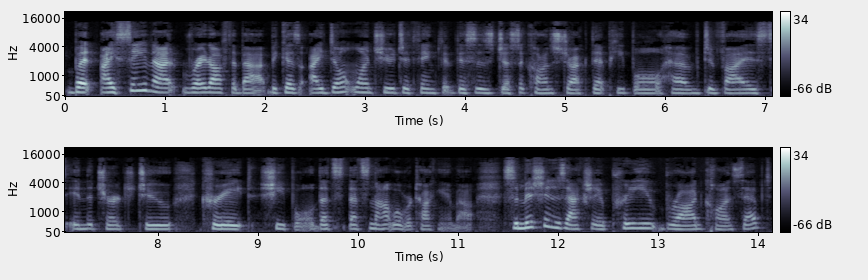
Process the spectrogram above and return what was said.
but I say that right off the bat because I don't want you to think that this is just a construct that people have devised in the church to create sheeple. That's, that's not what we're talking about. Submission is actually a pretty broad concept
